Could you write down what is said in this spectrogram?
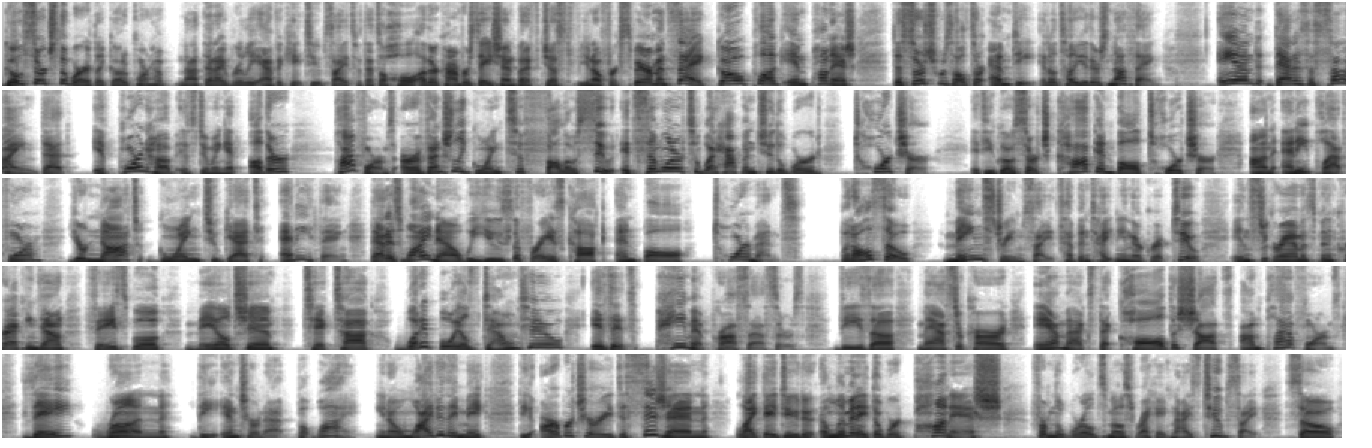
go search the word, like go to Pornhub. Not that I really advocate tube sites, but that's a whole other conversation. But if just, you know, for experiment's sake, go plug in punish, the search results are empty. It'll tell you there's nothing. And that is a sign that if Pornhub is doing it, other platforms are eventually going to follow suit. It's similar to what happened to the word torture. If you go search cock and ball torture on any platform, you're not going to get anything. That is why now we use the phrase cock and ball torment. But also, mainstream sites have been tightening their grip too. Instagram has been cracking down, Facebook, MailChimp, TikTok. What it boils down to is it's payment processors, Visa, MasterCard, Amex that call the shots on platforms. They run the internet. But why? You know, why do they make the arbitrary decision like they do to eliminate the word punish from the world's most recognized tube site. So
